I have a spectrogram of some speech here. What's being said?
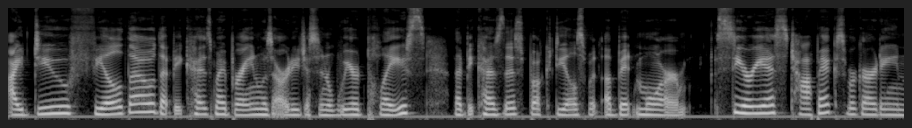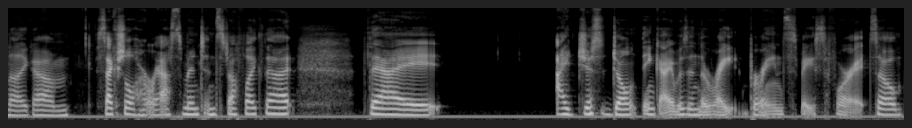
I do feel though that because my brain was already just in a weird place, that because this book deals with a bit more serious topics regarding like um sexual harassment and stuff like that, that I just don't think I was in the right brain space for it. So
